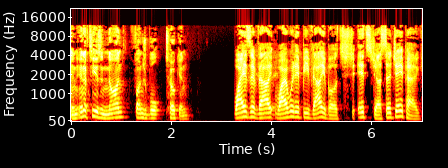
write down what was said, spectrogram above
an NFT is a non fungible token. Why is it val- Why would it be valuable? It's it's just a JPEG.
